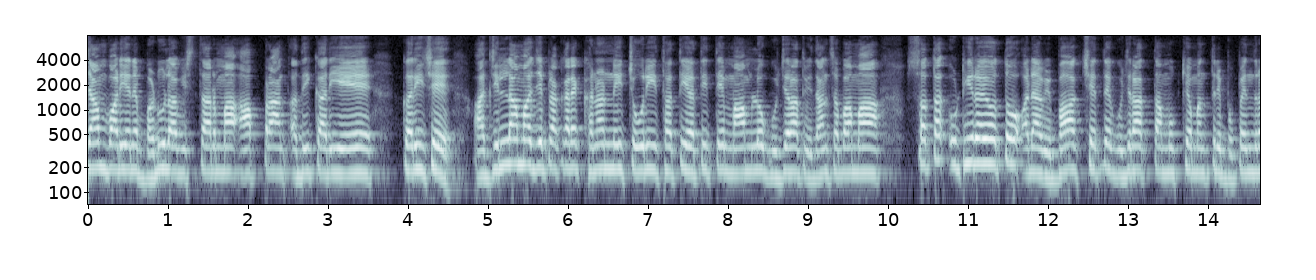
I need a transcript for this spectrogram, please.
જામવાડી અને ભડુલા વિસ્તારમાં આ પ્રાંત અધિકારીએ કરી છે. આ જિલ્લામાં જે પ્રકારે ખનનની ચોરી થતી હતી તે મામલો ગુજરાત વિધાનસભામાં સતત ઉઠી રહ્યો હતો અને આ વિભાગ છે તે ગુજરાતના મુખ્યમંત્રી ભૂપેન્દ્ર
